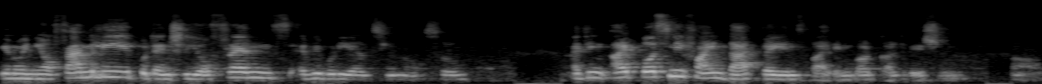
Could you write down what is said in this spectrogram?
you know, in your family, potentially your friends, everybody else you know. So, I think I personally find that very inspiring about cultivation um,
